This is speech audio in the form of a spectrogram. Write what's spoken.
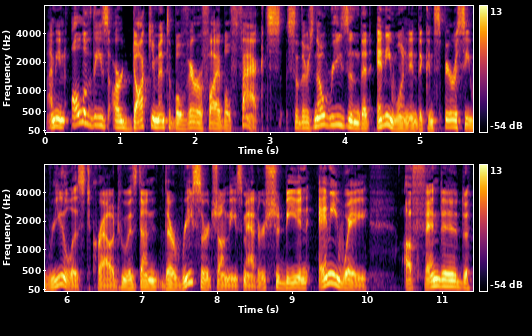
I mean, all of these are documentable, verifiable facts, so there's no reason that anyone in the conspiracy realist crowd who has done their research on these matters should be in any way offended,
